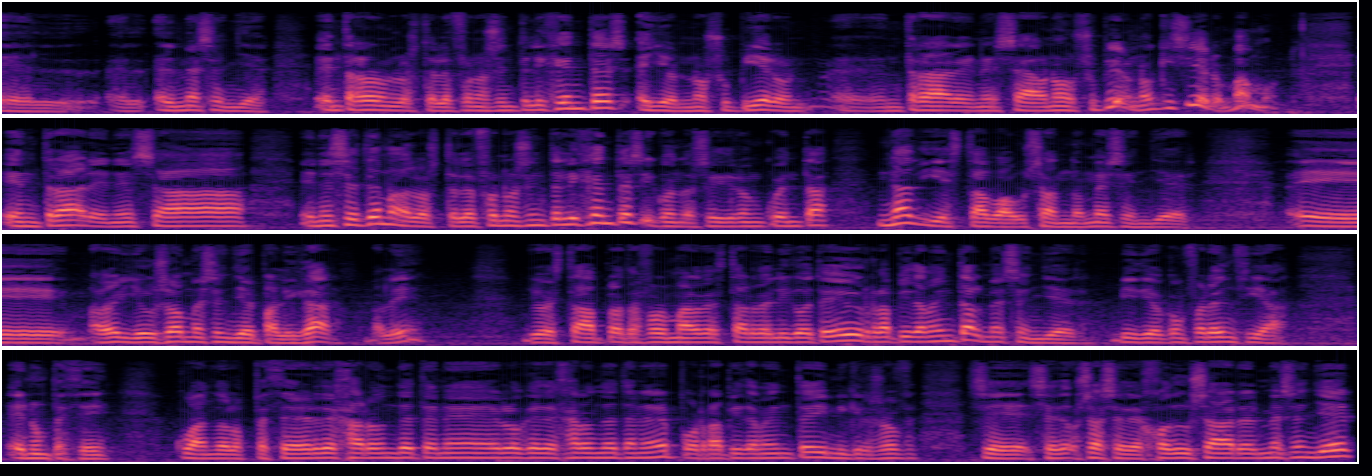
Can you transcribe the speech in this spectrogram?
el, Messenger. Entraron los teléfonos inteligentes, ellos no supieron eh, entrar en esa, o no supieron, no quisieron, vamos, entrar en, esa, en ese tema de los teléfonos inteligentes y cuando se dieron cuenta nadie estaba usando Messenger. Eh, a ver, yo he usado Messenger para ligar, ¿vale? Yo estaba en plataformas de estar de ligoteo y rápidamente al Messenger, videoconferencia en un PC. Cuando los PCs dejaron de tener lo que dejaron de tener, pues rápidamente y Microsoft se, o sea, se dejó de usar el Messenger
